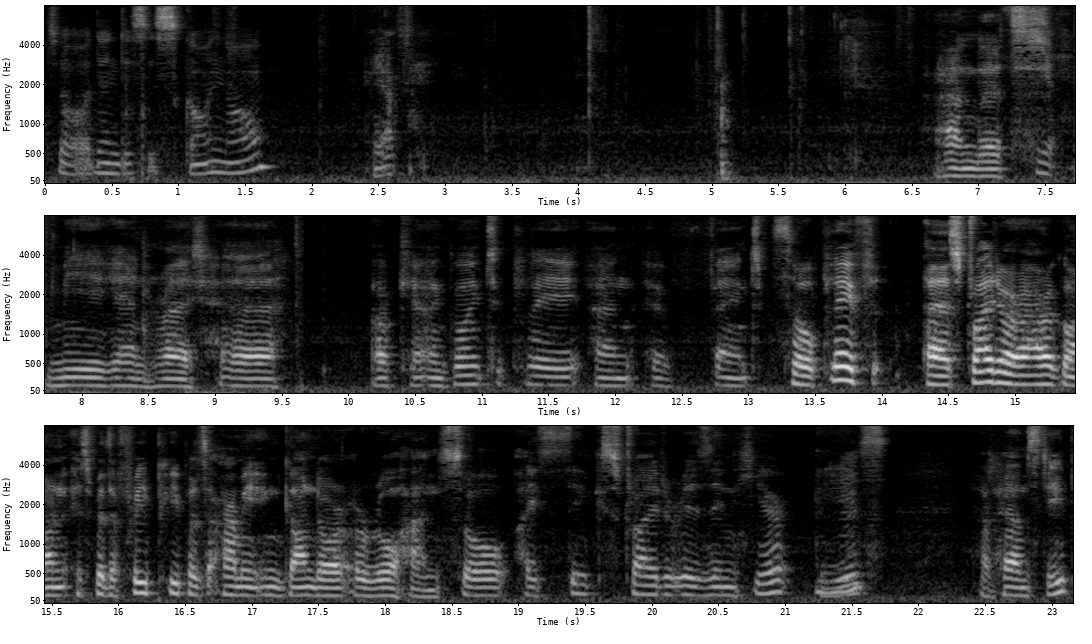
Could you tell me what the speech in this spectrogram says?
So then this is gone now. Yeah. And it's Yeah. me again, right. Uh, okay, I'm going to play an event. So play uh, Strider or Aragorn is with the Free People's Army in Gondor or Rohan. So I think Strider is in here. He Mhm. is at Helm's Deep.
